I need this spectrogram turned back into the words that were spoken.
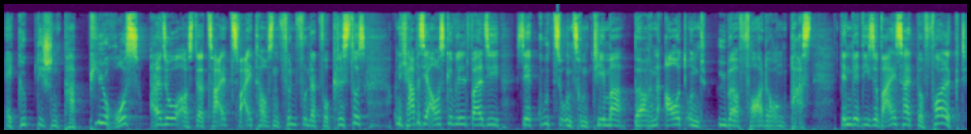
ägyptischen Papyrus, also aus der Zeit 2500 vor Christus. Und ich habe sie ausgewählt, weil sie sehr gut zu unserem Thema Burnout und Überforderung passt. Denn wer diese Weisheit befolgt,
